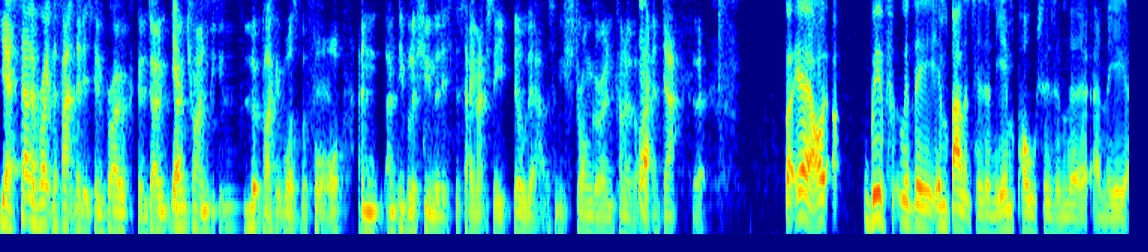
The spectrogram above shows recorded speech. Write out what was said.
yeah, celebrate the fact that it's been broken. Don't Yeah. don't try and make it look like it was before, and and people assume that it's the same. Actually, build it out something stronger and kind of Yeah. adapt to it. but yeah, I, with with the imbalances and the impulses and the and the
